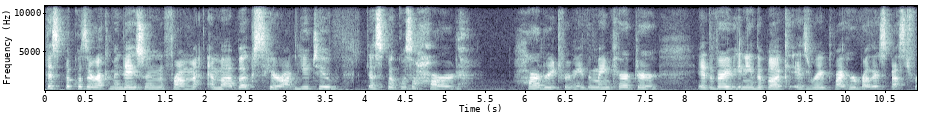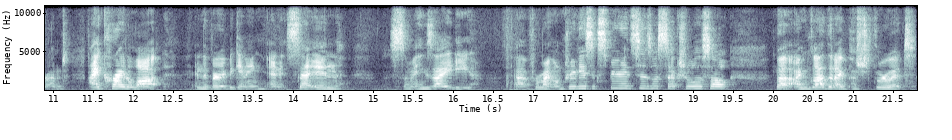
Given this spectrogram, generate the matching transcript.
This book was a recommendation from Emma Books here on YouTube. This book was a hard, hard read for me. The main character at the very beginning of the book is raped by her brother's best friend. I cried a lot in the very beginning, and it set in some anxiety uh, from my own previous experiences with sexual assault, but I'm glad that I pushed through it.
